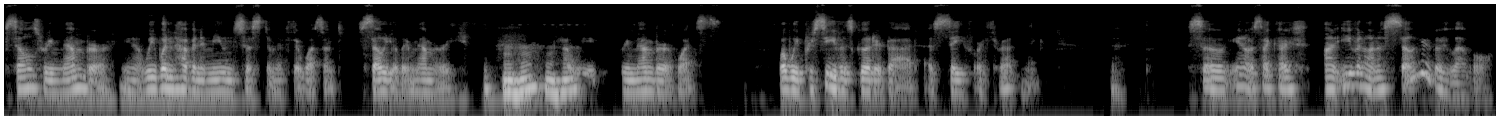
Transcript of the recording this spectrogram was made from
cells remember you know we wouldn't have an immune system if there wasn't cellular memory. Mm-hmm, mm-hmm. How we remember what's what we perceive as good or bad as safe or threatening So, you know, it's like I, even on a cellular level,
